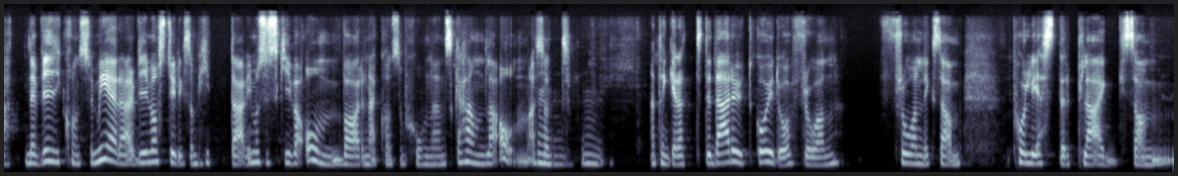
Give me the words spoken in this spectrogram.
att när vi konsumerar, vi måste ju liksom hitta, vi måste skriva om vad den här konsumtionen ska handla om. Alltså mm. att, mm. Jag tänker att det där utgår ju då från, från liksom polyesterplagg som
